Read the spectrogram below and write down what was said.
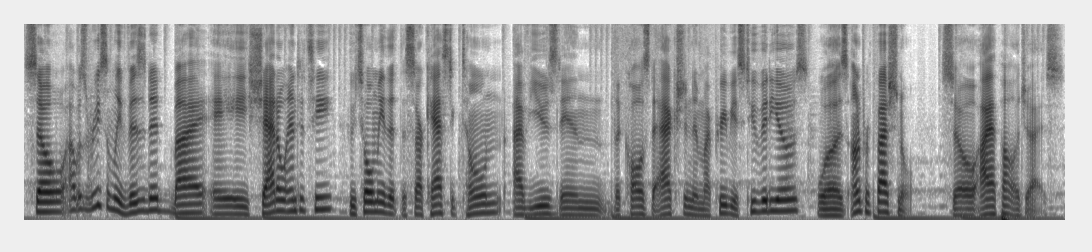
So, I was recently visited by a shadow entity who told me that the sarcastic tone I've used in the calls to action in my previous two videos was unprofessional, so I apologize.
